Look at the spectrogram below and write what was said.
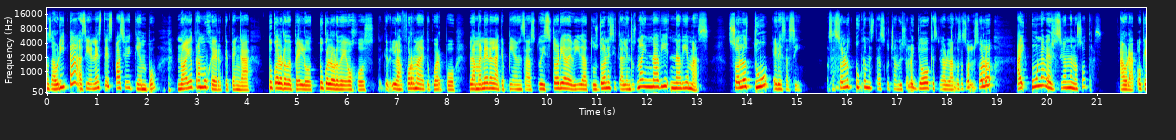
O sea, ahorita, así en este espacio y tiempo, no hay otra mujer que tenga tu color de pelo, tu color de ojos, la forma de tu cuerpo, la manera en la que piensas, tu historia de vida, tus dones y talentos. No hay nadie, nadie más. Solo tú eres así. O sea, solo tú que me estás escuchando y solo yo que estoy hablando. O sea, solo, hay una versión de nosotras. Ahora, ok,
